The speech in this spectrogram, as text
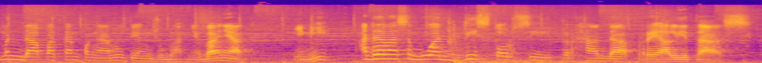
mendapatkan penganut yang jumlahnya banyak. Ini adalah sebuah distorsi terhadap realitas.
